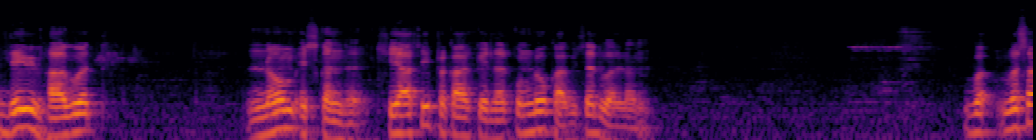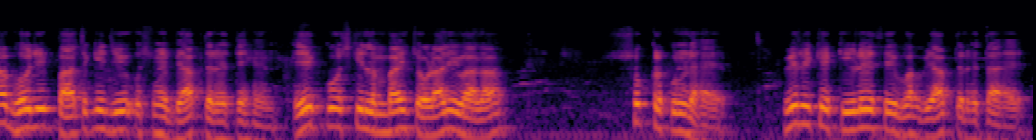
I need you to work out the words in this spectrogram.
देवी भागवत, नवम स्कंध, छियासी प्रकार के नरकुंडों का विशद वर्णन। वसा भोजी पातकी जीव उसमें व्याप्त रहते हैं। एक कोष की लंबाई चौड़ाई वाला शुक्र कुंड है। वीर के कीड़े से वह व्याप्त रहता है।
